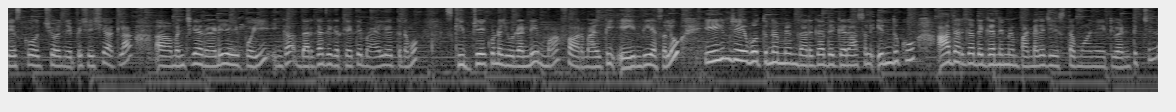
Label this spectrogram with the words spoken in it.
చేసుకోవచ్చు అని చెప్పేసి అట్లా మంచిగా రెడీ అయిపోయి ఇంకా దర్గా దగ్గరికి అయితే బయలుదేరుతున్నాము. స్కిప్ చేయకుండా చూడండి మా ఫార్మాలిటీ ఏంది అసలు? ఏం చేయబోతున్నాం మేము దర్గా దగ్గర? అసలు ఎందుకు ఆ దర్గా దగ్గరనే మేము పండగ చేస్తాము అనేటువంటి చిన్న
